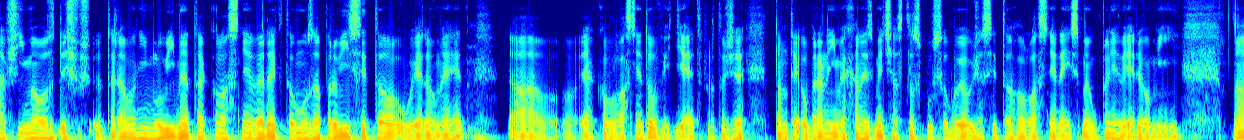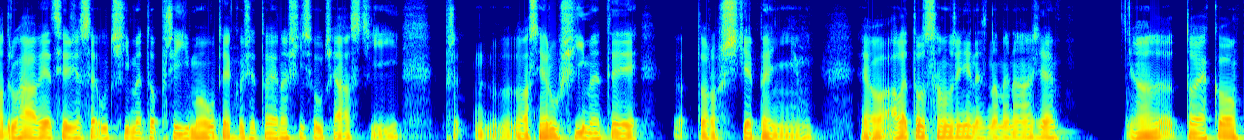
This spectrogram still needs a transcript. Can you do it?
ta všímavost, když teda o ní mluvíme, tak vlastně vede k tomu za prvý si to uvědomit a jako vlastně to vidět, protože tam ty obrané mechanismy často způsobují, že si toho vlastně nejsme úplně vědomí. No a druhá věc je, že se učíme to přijmout, jakože to je naší součástí. Vlastně rušíme ty, to rozštěpení, jo, ale to samozřejmě neznamená, že to jako,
